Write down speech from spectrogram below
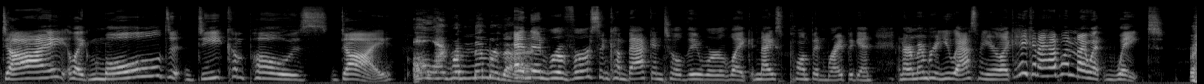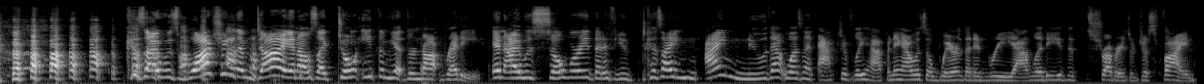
die, like mold, decompose, die, Oh, I remember that. and then reverse and come back until they were like nice, plump, and ripe again. And I remember you asked me, you're like, "Hey, can I have one?" And I went, "Wait." because I was watching them die, and I was like, "Don't eat them yet; they're not ready." And I was so worried that if you, because I I knew that wasn't actively happening. I was aware that in reality the strawberries are just fine,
